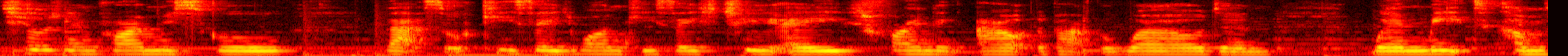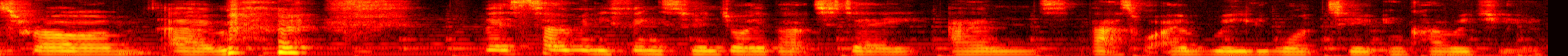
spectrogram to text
children in primary school, that sort of key stage one, key stage two age, finding out about the world and where meat comes from. There's so many things to enjoy about today, and that's what I really want to encourage you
